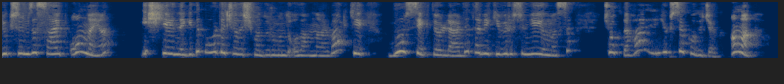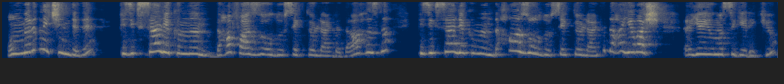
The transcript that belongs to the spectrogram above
lüksümüze sahip olmayan iş yerine gidip orada çalışma durumunda olanlar var ki bu sektörlerde tabii ki virüsün yayılması çok daha yüksek olacak. Ama onların içinde de fiziksel yakınlığın daha fazla olduğu sektörlerde daha hızlı, fiziksel yakınlığın daha az olduğu sektörlerde daha yavaş e, yayılması gerekiyor.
